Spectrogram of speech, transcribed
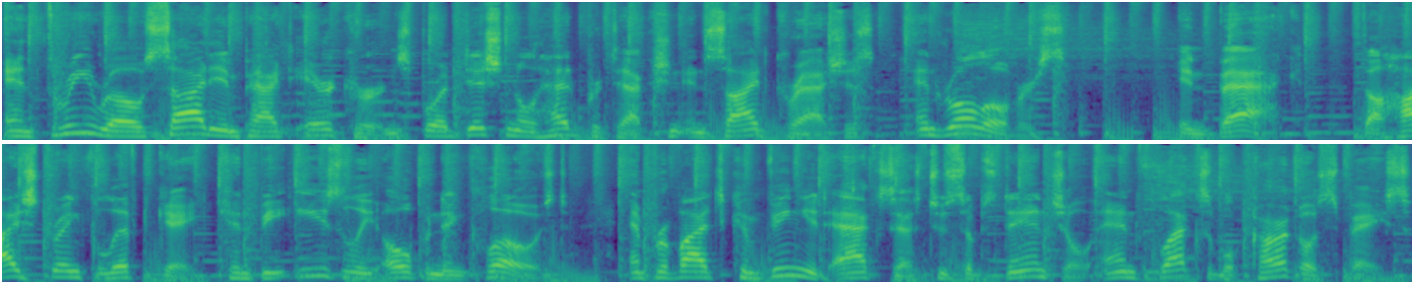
and three-row side impact air curtains for additional head protection in side crashes and rollovers. In back, the high-strength liftgate can be easily opened and closed and provides convenient access to substantial and flexible cargo space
